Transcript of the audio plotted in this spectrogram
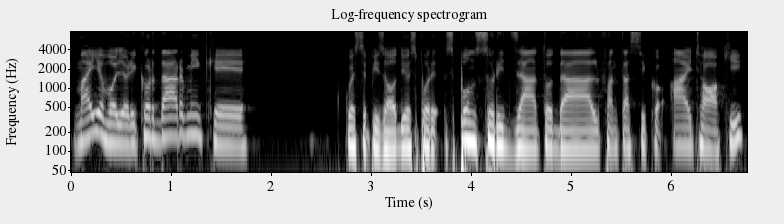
ma io voglio ricordarmi che questo episodio è spo- sponsorizzato dal fantastico iTalki.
